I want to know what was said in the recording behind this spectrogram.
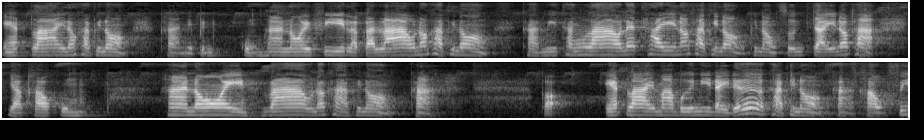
แอดไลน์เนาะค่ะพี่น้องค่ะเนี่ยเป็นกลุ่มฮานอยฟรีแล้วก็ลาวเนาะค่ะพี่น้องค่ะมีทั้งลาวและไทยเนาะค่ะพี่น้องพี่น้องสนใจเนาะค่ะ อยากเข้ากลุ่มฮานอยลาวเนาะค่ะพี่น้องค่ะ ก็แอดไลน์มาเบอร์นี้ได้เด้อค่ะพี่น้องค่ะ เข้าฟรี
